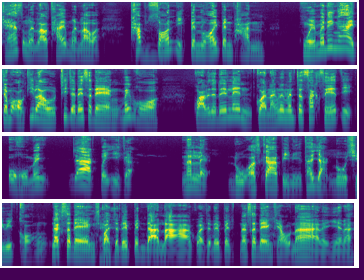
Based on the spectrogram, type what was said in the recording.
แคสเหมือนเราท้ายเหมือนเราอะทับซ้อนอีกเป็นร้อยเป็นพันหวยไม่ได้ง่ายจะมาออกที่เราที่จะได้แสดงไม่พอ กว่าเราจะได้เล่นกว่าหนังเรื่องนั้นจะสักเซสอีก โอ้โห แม่งยากไปอีกอะนั่นแหละ ดูออสการ์ปีนี้ ถ้าอยากดูชีวิตของนักแสดงกว่าจะได้เป็นดารากว่าจะได้เป็นนักแสดงแถวหน้าอะไรเงี้ยนะ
